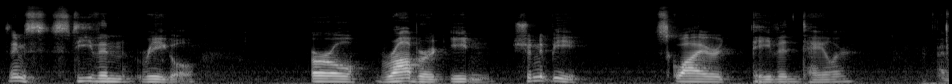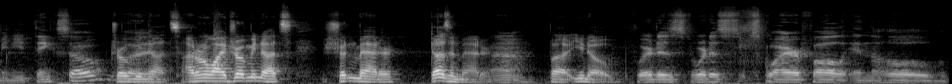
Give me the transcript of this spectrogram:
his name is Steven Regal. Earl Robert Eaton. Shouldn't it be Squire David Taylor? I mean, you'd think so. Drove me nuts. I don't know why it drove me nuts. Shouldn't matter. Doesn't matter. uh, But, you know, where does where does Squire fall in the whole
